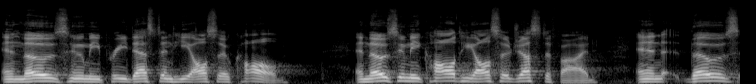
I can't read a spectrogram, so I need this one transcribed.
And those whom he predestined, he also called. And those whom he called, he also justified. And those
